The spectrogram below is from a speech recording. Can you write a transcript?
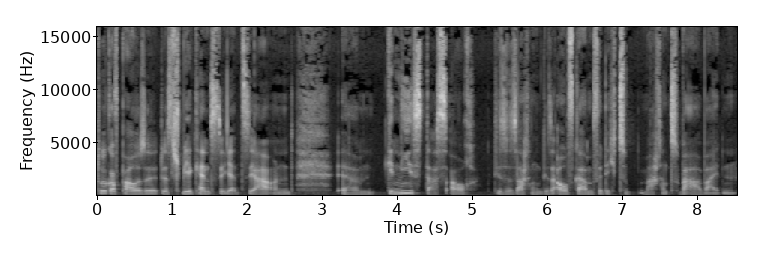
drück auf Pause, das Spiel kennst du jetzt ja und ähm, genieß das auch, diese Sachen, diese Aufgaben für dich zu machen, zu bearbeiten.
